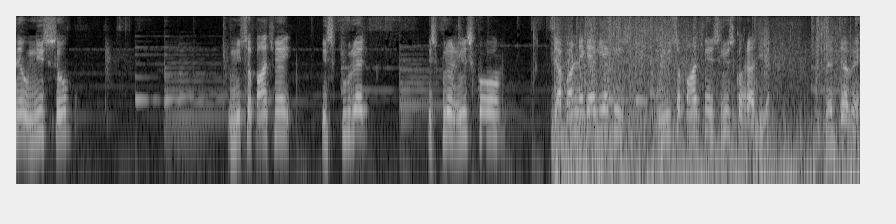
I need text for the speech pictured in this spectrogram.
ने 1900 1905 में इस पूरे इस पूरे रूस को, जापान ने क्या किया कि 1905 में इस रूस को हरा दिया। गजब है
